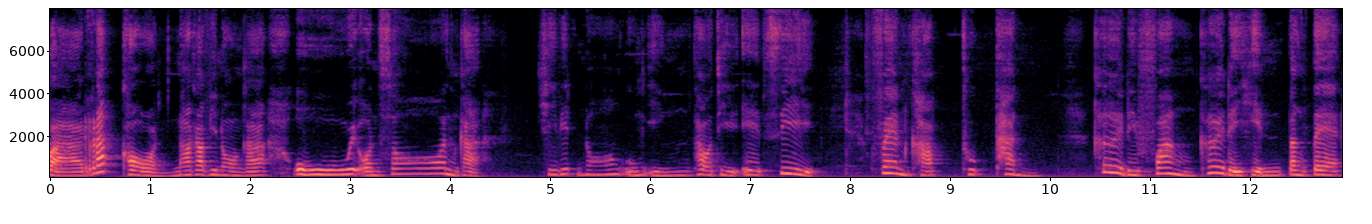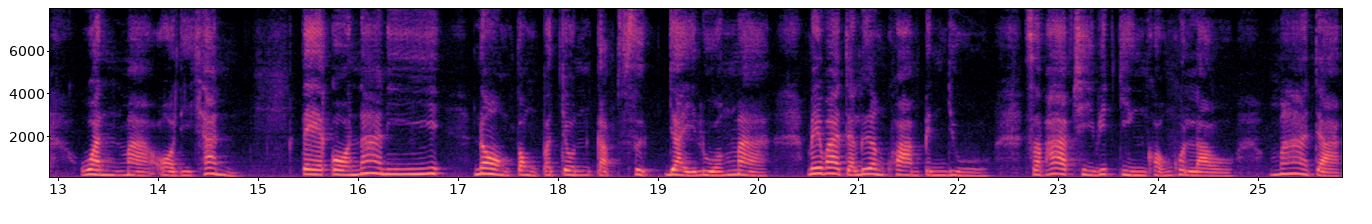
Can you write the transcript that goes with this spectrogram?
กว่ารักคอนนะคะพี่น้องคะโอ้ยอ่อนซ่อนค่ะ ชีวิตน้องอุ๋งอิง เท่าที่เอฟซีแฟนคลับทุกท่าน เคยได้ฟังเคยได้เห็นตั้งแต่ วันมาออดิชั่น แต่ก่อนหน้านี้น้องต้องประจนกับศึกใหญ่หลวงมา ไม่ว่าจะเรื่องความเป็นอยู่ สภาพชีวิตจริงของคนเรา มาจาก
